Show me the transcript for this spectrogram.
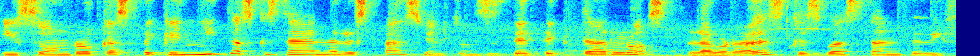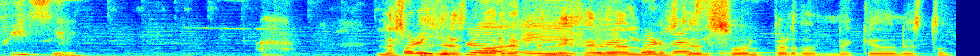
y son rocas pequeñitas que están en el espacio, entonces detectarlos, la verdad es que es bastante difícil. Las piedras no eh, reflejan la luz del Sol, perdón, me quedo en esto.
